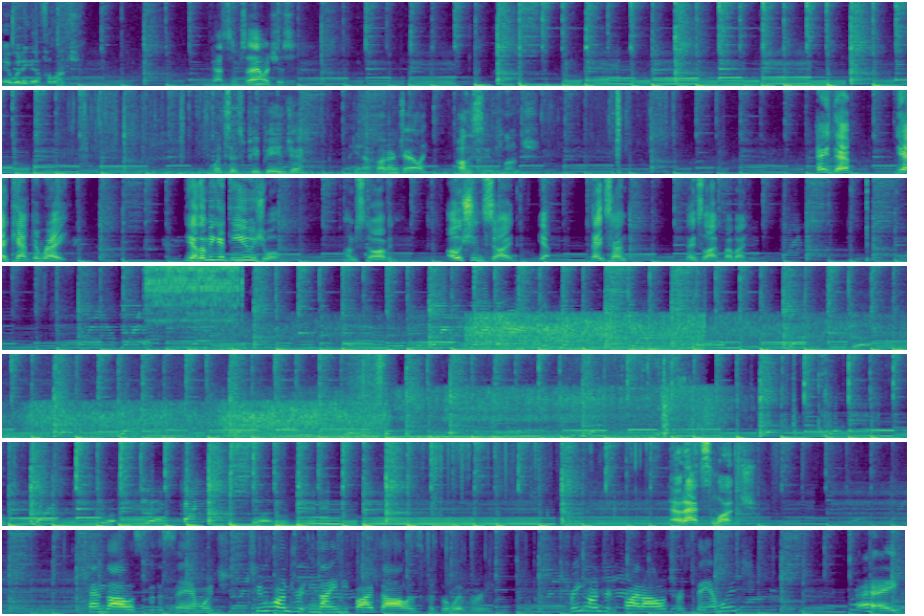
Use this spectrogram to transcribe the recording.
Hey, what do you got for lunch? Got some sandwiches. What's this, PB&J? Peanut butter and jelly. Oh, this is lunch. Hey, Deb. Yeah, Captain Ray. Yeah, let me get the usual. I'm starving. Oceanside. Yep. Thanks, hon. Thanks a lot. Bye-bye. Now that's lunch. $10 for the sandwich, $295 for delivery. $305 for sandwich? Hey,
